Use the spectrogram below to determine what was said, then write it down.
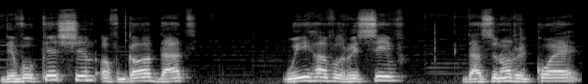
the vocation of God that we have received does not require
